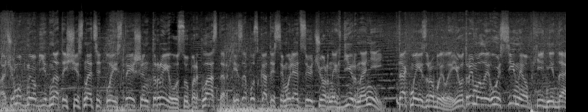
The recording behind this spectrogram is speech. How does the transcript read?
а чому б не об'єднати 16 PlayStation 3 у суперкластер і запускати симуляцію чорних дір на ній? Так ми і зробили, і отримали усі необхідні дані.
